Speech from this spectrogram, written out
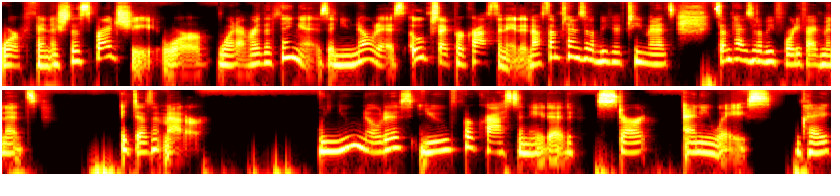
or finish the spreadsheet or whatever the thing is. And you notice, oops, I procrastinated. Now, sometimes it'll be 15 minutes, sometimes it'll be 45 minutes. It doesn't matter. When you notice you've procrastinated, start anyways. Okay.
